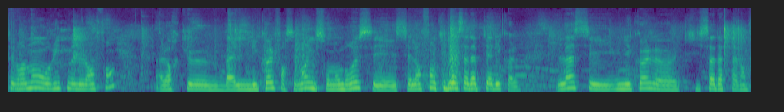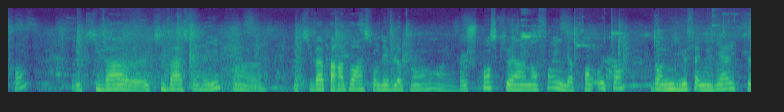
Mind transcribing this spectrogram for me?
C'est vraiment au rythme de l'enfant, alors que bah, l'école, forcément, ils sont nombreux, c'est l'enfant qui doit s'adapter à l'école. Là, c'est une école euh, qui s'adapte à l'enfant et qui va, euh, à son rythme euh, et qui va par rapport à son développement. Je pense qu'un enfant, il apprend autant dans le milieu familial que,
